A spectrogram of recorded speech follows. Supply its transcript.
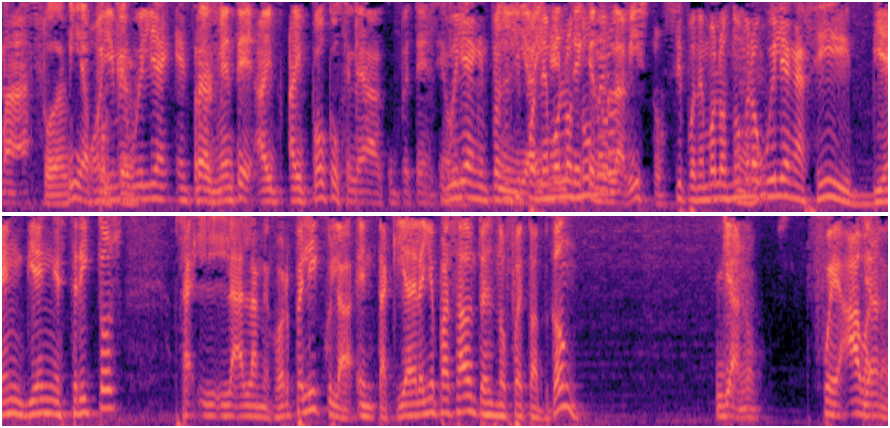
más todavía. Oíme, porque William, entonces- realmente hay, hay poco que le haga competencia. William, entonces si ponemos los no números, si ponemos los números. William, así bien, bien estrictos, o sea, la, la mejor película en taquilla del año pasado, entonces no fue Top Gun, Ya no. fue Avatar. no.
